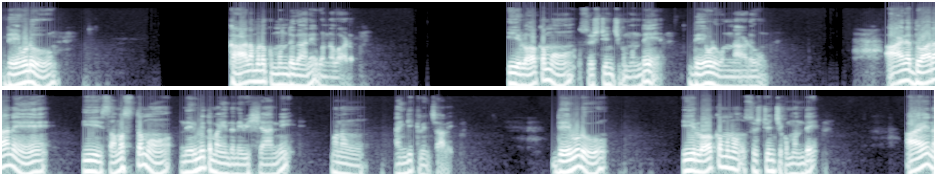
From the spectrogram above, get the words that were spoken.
దేవుడు కాలమునకు ముందుగానే ఉన్నవాడు. ఈ లోకము సృష్టించక ముందే దేవుడు ఉన్నాడు. ఆయన ద్వారానే ఈ సమస్తము నిర్మితమైందనే విషయాన్ని మనం అంగీకరించాలి. దేవుడు ఈ లోకమును సృష్టించక ముందే ఆయన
